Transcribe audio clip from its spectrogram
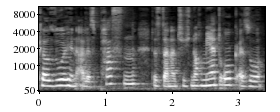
Klausur hin alles passen. Das ist dann natürlich noch mehr Druck. Also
